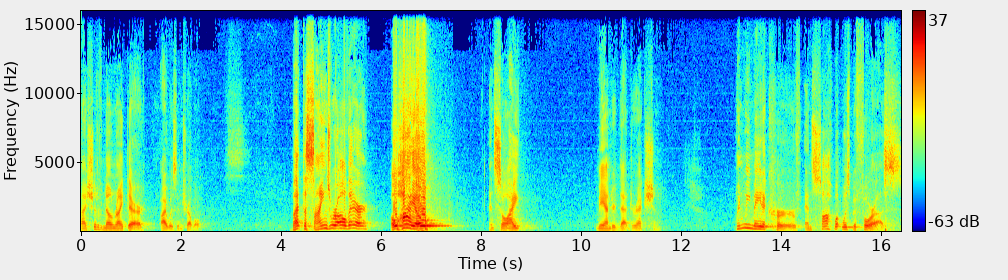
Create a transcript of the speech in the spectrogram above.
I should have known right there I was in trouble. But the signs were all there Ohio. And so I meandered that direction. When we made a curve and saw what was before us,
